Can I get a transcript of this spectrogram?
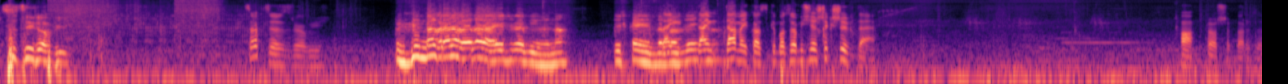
Co ty robisz? Co chcesz zrobić? dobra, dobra, dobra, już robimy, no. Już koniec Daj, zabawy. daj, dawaj kostkę, bo zrobisz jeszcze krzywdę. O, proszę bardzo.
